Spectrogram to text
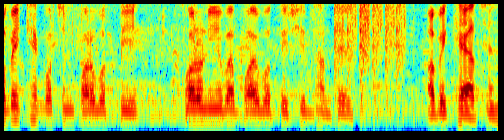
অপেক্ষা করছেন পরবর্তী করণীয় বা পরবর্তী সিদ্ধান্তের অপেক্ষায় আছেন।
